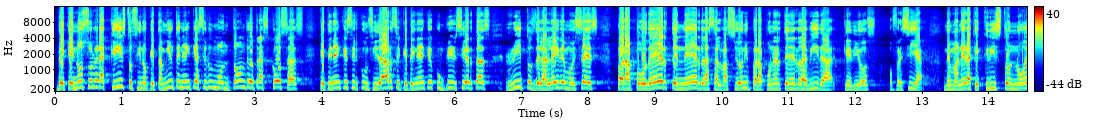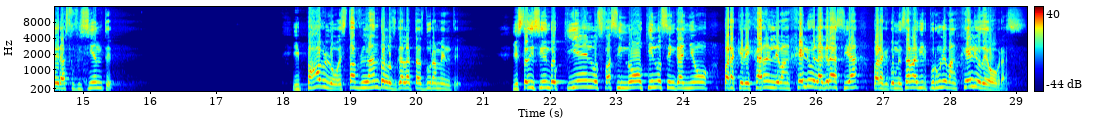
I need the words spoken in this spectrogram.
de que no solo era Cristo, sino que también tenían que hacer un montón de otras cosas, que tenían que circuncidarse, que tenían que cumplir ciertos ritos de la ley de Moisés para poder tener la salvación y para poder tener la vida que Dios ofrecía. De manera que Cristo no era suficiente. Y Pablo está hablando a los Gálatas duramente. Y está diciendo quién los fascinó, quién los engañó para que dejaran el Evangelio de la gracia, para que comenzaran a vivir por un Evangelio de obras.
